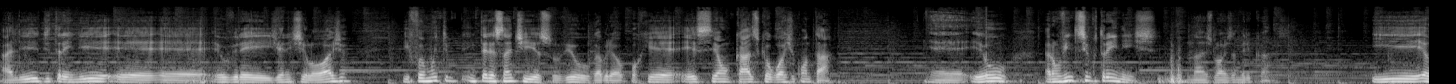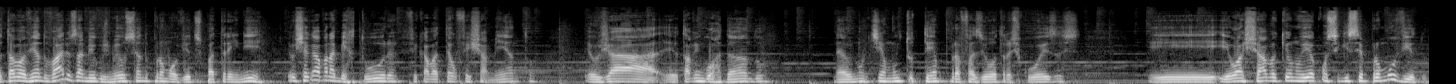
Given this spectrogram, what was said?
Ali de trainee é, é, eu virei gerente de loja e foi muito interessante isso, viu, Gabriel? Porque esse é um caso que eu gosto de contar. É, eu eram 25 trainees nas lojas americanas. E eu estava vendo vários amigos meus sendo promovidos para trainee. Eu chegava na abertura, ficava até o fechamento. Eu já eu estava engordando, né? Eu não tinha muito tempo para fazer outras coisas. E eu achava que eu não ia conseguir ser promovido.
